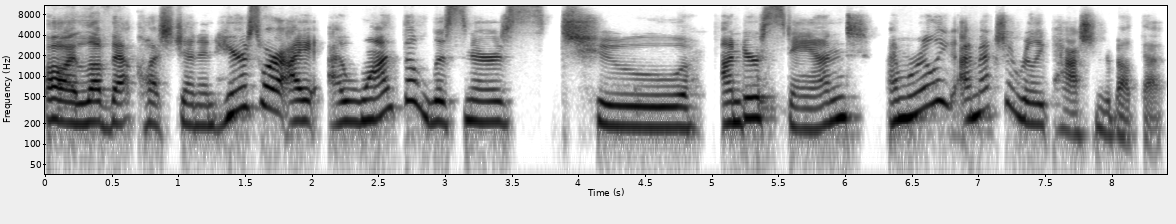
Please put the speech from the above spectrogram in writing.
Oh, I love that question. And here's where I, I want the listeners to understand. I'm really, I'm actually really passionate about that,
